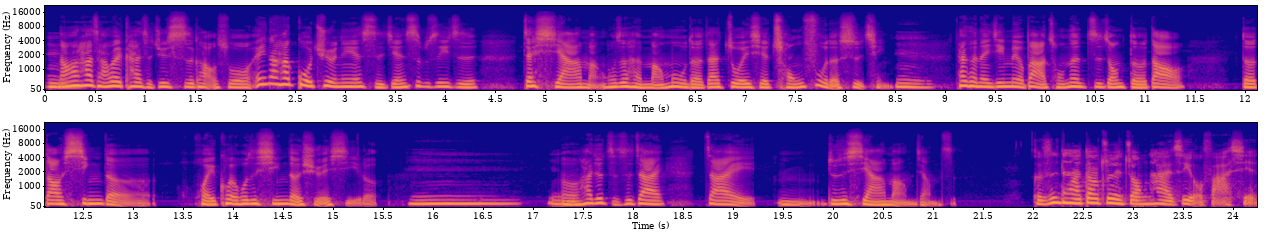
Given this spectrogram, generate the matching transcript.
嗯然后他才会开始去思考说，哎，那他过去的那些时间是不是一直在瞎忙，或是很盲目的在做一些重复的事情？嗯他可能已经没有办法从那之中得到得到新的回馈或是新的学习了。嗯嗯、嗯，他就只是在在嗯，就是瞎忙这样子。可是他到最终他还是有发现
